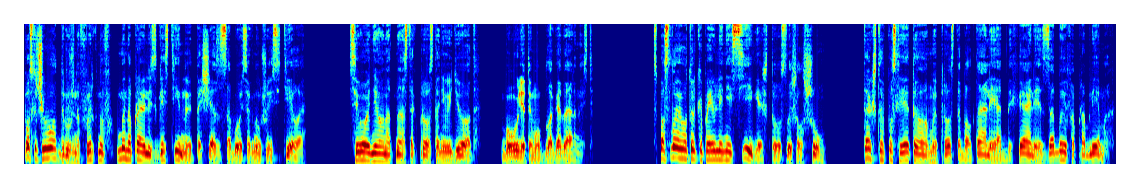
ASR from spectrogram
После чего, дружно фыркнув, мы направились в гостиную, таща за собой согнувшееся тело. Сегодня он от нас так просто не уйдет. Будет ему благодарность. Спасло его только появление Сига, что услышал шум. Так что после этого мы просто болтали и отдыхали, забыв о проблемах.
